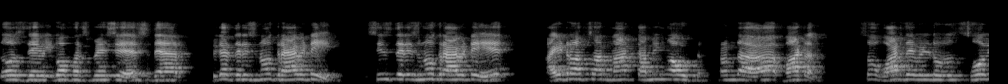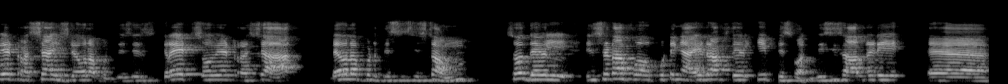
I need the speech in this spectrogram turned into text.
Those they will go for spaces. They are because there is no gravity. Since there is no gravity, eye drops are not coming out from the bottle. So what they will do, Soviet Russia is developed. This is great Soviet Russia developed this system. So they will, instead of uh, putting eye drops, they will keep this one. This is already uh,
